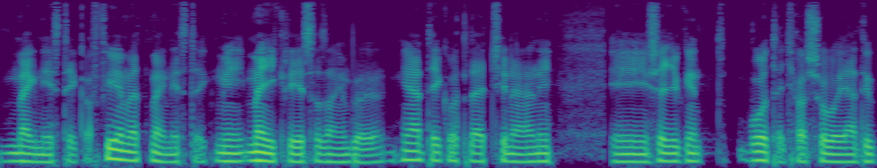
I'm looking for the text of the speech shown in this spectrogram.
megnézték a filmet, megnézték melyik rész az, amiből játékot lehet csinálni, és egyébként volt egy hasonló játék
